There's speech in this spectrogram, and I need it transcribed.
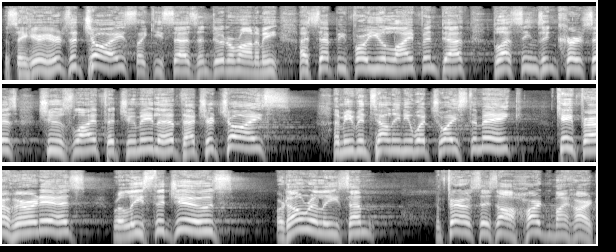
He'll say, Here, here's a choice, like he says in Deuteronomy. I set before you life and death, blessings and curses. Choose life that you may live. That's your choice. I'm even telling you what choice to make. Okay, Pharaoh, here it is. Release the Jews or don't release them. And Pharaoh says, I'll harden my heart.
